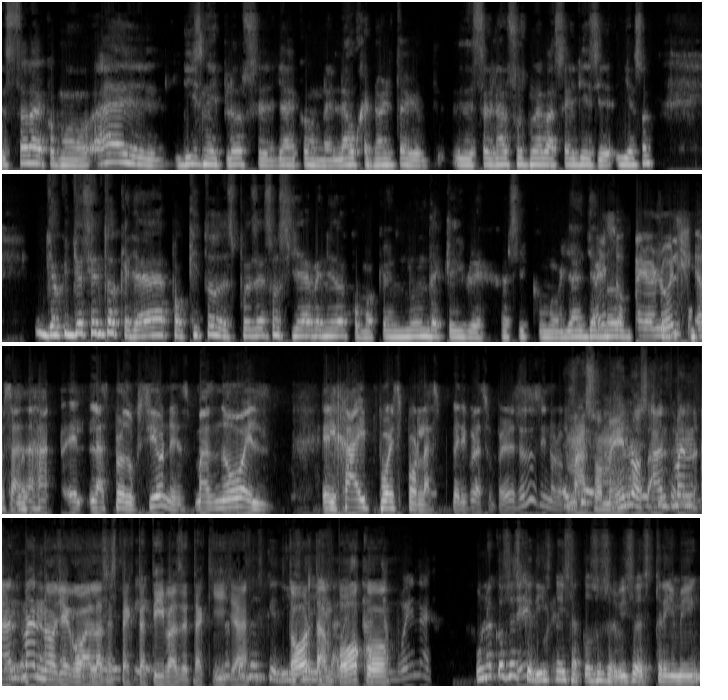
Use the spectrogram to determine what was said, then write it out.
estaba como, ah, Disney Plus, eh, ya con el auge, ¿no? Ahorita de estrenar sus nuevas series y, y eso. Yo, yo siento que ya poquito después de eso sí ha venido como que en un declive, así como ya, ya Por no. pero no el, o sea, ajá, el- las producciones, más no el, el hype, pues, por las películas superiores. Eso sí no lo Es más que, o menos. Ant-Man no llegó a las que- expectativas de taquilla. una cosa es que Disney Thor tampoco. Una cosa es Sí, que Disney sacó su servicio de streaming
